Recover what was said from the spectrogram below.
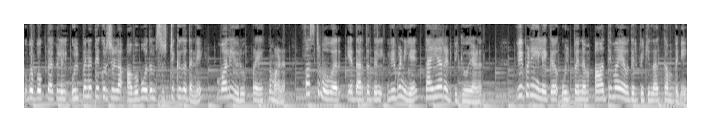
ഉപഭോക്താക്കളിൽ ഉൽപ്പന്നത്തെക്കുറിച്ചുള്ള അവബോധം സൃഷ്ടിക്കുക തന്നെ വലിയൊരു പ്രയത്നമാണ്. ഫസ്റ്റ് മൂവർ യഥാർത്ഥത്തിൽ വിപണിയെ തയ്യാറെടുപ്പിക്കുകയാണ്. വിപണിയിലേക്ക് ഉൽപ്പന്നം ആദ്യമായി അവതരിപ്പിക്കുന്ന കമ്പനി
